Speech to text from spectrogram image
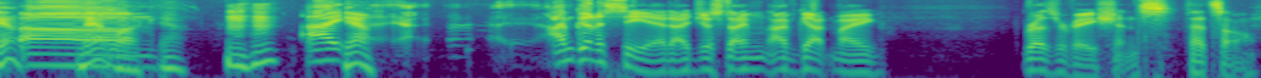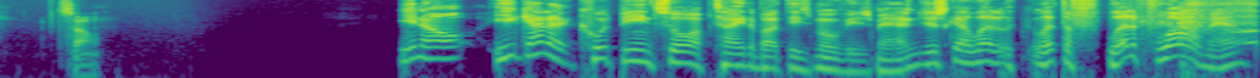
Yeah. Um, Matlock. Yeah. Mm-hmm. I, Yeah. I, am gonna see it. I just I'm I've got my reservations. That's all. So You know, you gotta quit being so uptight about these movies, man. You just gotta let it let the let it flow, man.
